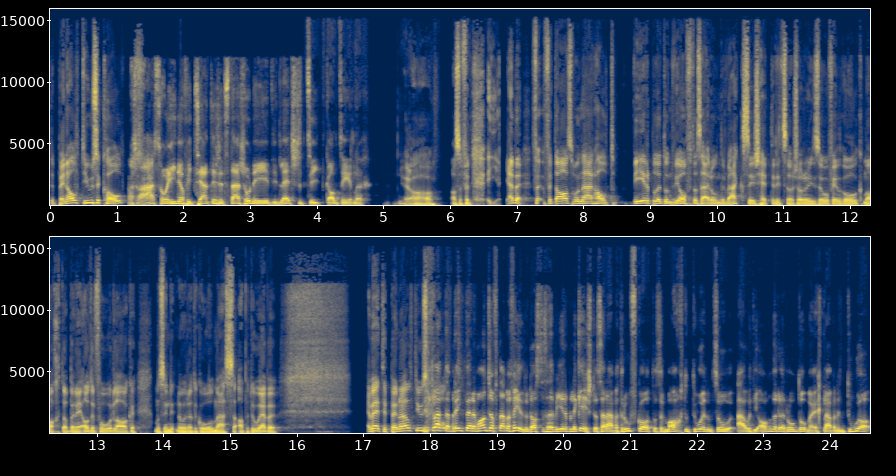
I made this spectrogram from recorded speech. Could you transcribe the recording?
der Penalty rausgeholt. Also, ah, so ineffizient ist jetzt der schon nicht in letzter Zeit, ganz ehrlich. Ja, also für, eben, für, für das, was er halt wirbelt und wie oft dass er unterwegs ist, hat er jetzt schon so viel Goal gemacht, aber, oder Vorlagen, muss er nicht nur an den Goal messen, aber du eben, Eben hat der Penalty Ich glaube, der bringt dieser Mannschaft eben viel, durch dass das ein Wirbelig ist, dass er eben drauf geht, dass er macht und tut und so auch die anderen rundum. Ich glaube, ein Dua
